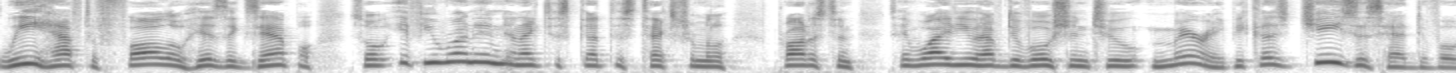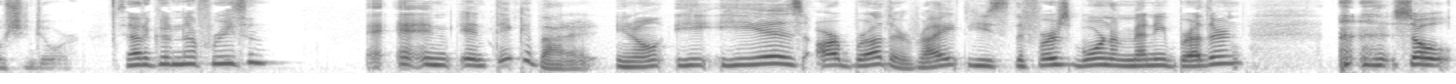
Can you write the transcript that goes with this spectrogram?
we have to follow his example. So if you run in, and I just got this text from a Protestant, say, why do you have devotion to Mary? Because Jesus had devotion to her. Is that a good enough reason? And, and, think about it. You know, he, he is our brother, right? He's the firstborn of many brethren. so,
